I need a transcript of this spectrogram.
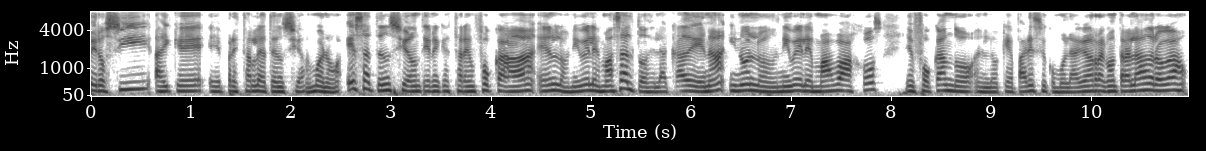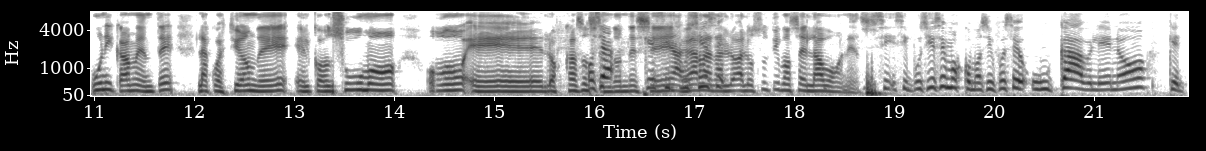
pero sí hay que eh, prestarle atención. Bueno, esa atención tiene que estar enfocada en los niveles más altos de la cadena y no en los niveles más bajos, enfocando en lo que aparece como la guerra contra las drogas únicamente la cuestión del el consumo o eh, los casos en donde se agarran a, los últimos eslabones. Si, si pusiésemos como si fuese un cable, ¿no? Que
